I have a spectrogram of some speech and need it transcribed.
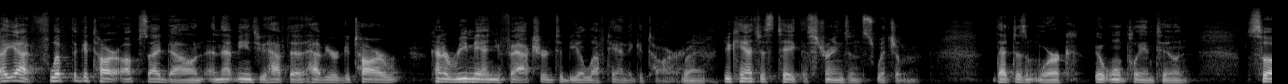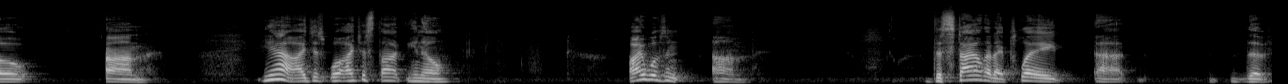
I, yeah, flip the guitar upside down, and that means you have to have your guitar kind of remanufactured to be a left-handed guitar. Right. You can't just take the strings and switch them. That doesn't work. It won't play in tune. So, um, yeah, I just well, I just thought, you know, I wasn't um, the style that I played. Uh, the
